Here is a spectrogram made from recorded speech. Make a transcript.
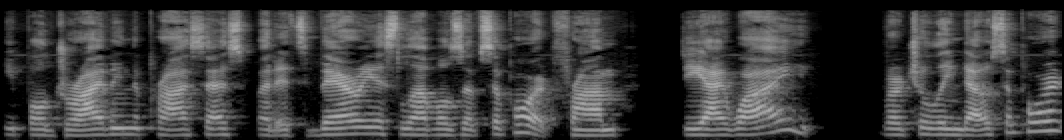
people driving the process, but it's various levels of support from DIY, virtually no support,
